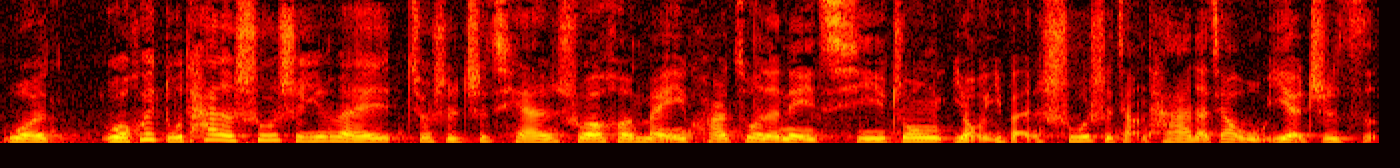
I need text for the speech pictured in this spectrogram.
我。我会读他的书，是因为就是之前说和梅一块做的那一期中有一本书是讲他的，叫《午夜之子》，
